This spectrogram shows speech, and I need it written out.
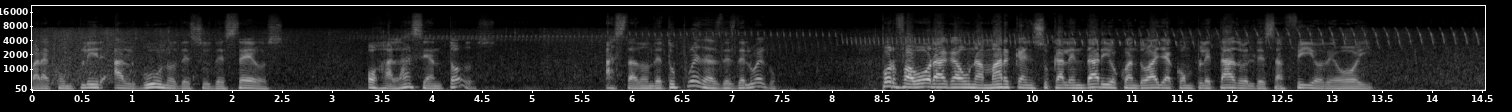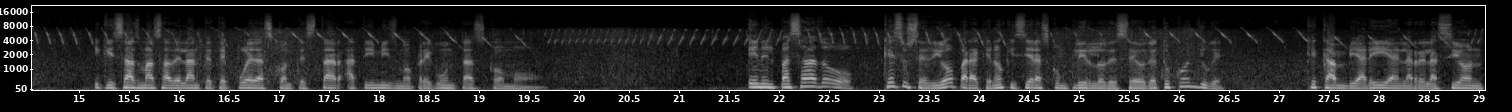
para cumplir algunos de sus deseos. Ojalá sean todos hasta donde tú puedas, desde luego. por favor haga una marca en su calendario cuando haya completado el desafío de hoy. Y quizás más adelante te puedas contestar a ti mismo preguntas como, en el pasado, ¿qué sucedió para que no quisieras cumplir los deseos de tu cónyuge? ¿Qué cambiaría en la relación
